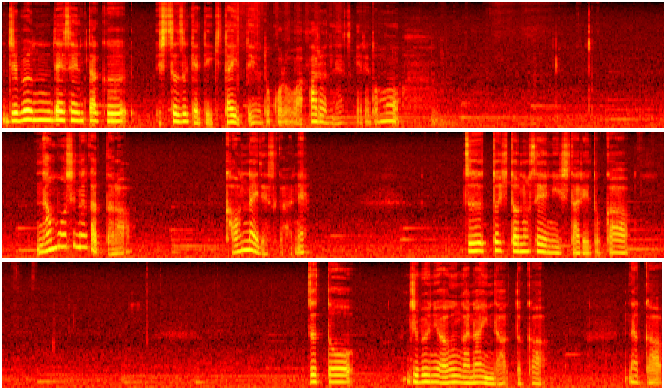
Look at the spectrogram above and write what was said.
自分で選択し続けていきたいっていうところはあるんですけれども。何もしなかったら変わんないですからねずっと人のせいにしたりとかずっと自分には運がないんだとかなんか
